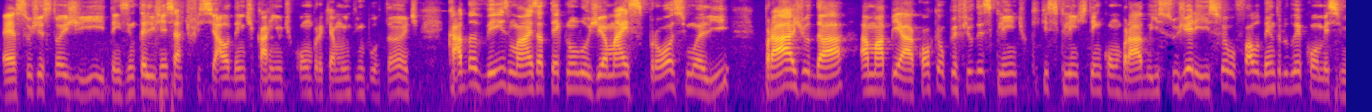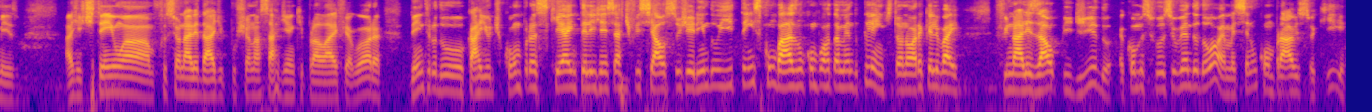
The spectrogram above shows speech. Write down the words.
é, sugestões de itens, inteligência artificial dentro de carrinho de compra, que é muito importante. Cada vez mais a tecnologia mais próxima ali para ajudar a mapear qual que é o perfil desse cliente, o que, que esse cliente tem comprado e sugerir. Isso eu falo dentro do e-commerce mesmo. A gente tem uma funcionalidade puxando a sardinha aqui para a Life agora, dentro do carrinho de compras, que é a inteligência artificial sugerindo itens com base no comportamento do cliente. Então, na hora que ele vai finalizar o pedido, é como se fosse o vendedor, mas você não comprava isso aqui?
